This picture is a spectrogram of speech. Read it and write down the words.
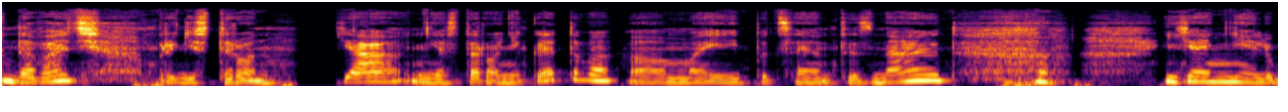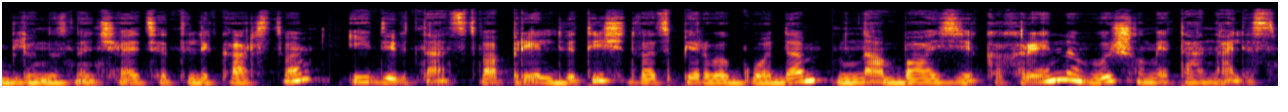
давать прогестерон. Я не сторонник этого, а, мои пациенты знают. Я не люблю назначать это лекарство. И 19 апреля 2021 года на базе Кохрейна вышел метаанализ.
